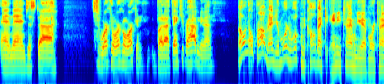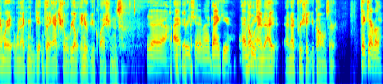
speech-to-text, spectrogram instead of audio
and then just uh, just working, working, working. But uh, thank you for having me, man. Oh, no problem, man. You're more than welcome to call back anytime when you have more time, when I can get into the actual real interview questions. Yeah, yeah. I appreciate it, man. Thank you. I no, and I and I appreciate you calling, sir. Take care, brother.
